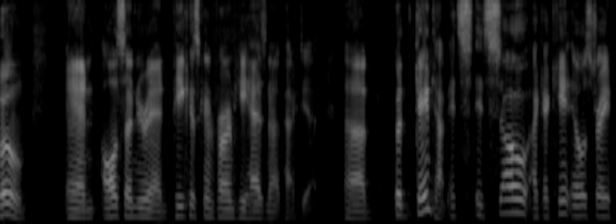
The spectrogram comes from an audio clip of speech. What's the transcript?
boom, and all of a sudden you're in. Peak is confirmed he has not packed yet. Uh, but game time, it's it's so like I can't illustrate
